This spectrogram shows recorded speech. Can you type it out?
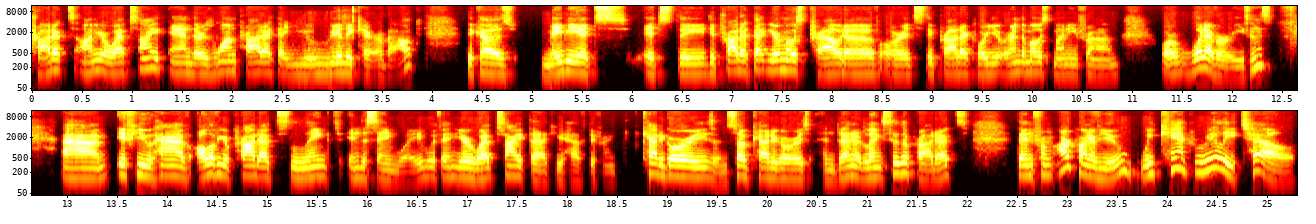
products on your website and there's one product that you really care about because maybe it's it's the the product that you're most proud of or it's the product where you earn the most money from or whatever reasons. Um, if you have all of your products linked in the same way within your website that you have different categories and subcategories and then it links to the products then from our point of view, we can't really tell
